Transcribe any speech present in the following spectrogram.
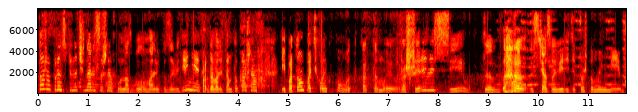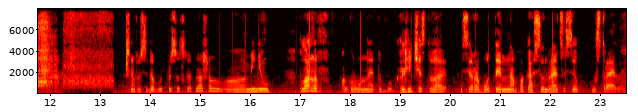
Тоже, в принципе, начинали со шлемфа. У нас было маленькое заведение, продавали там только шлемф. И потом потихоньку вот как-то мы расширились, и сейчас вы видите то, что мы имеем. Шлемф всегда будет присутствовать в нашем э, меню. Планов огромное такое количество. Все работаем, нам пока все нравится, все устраивает.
